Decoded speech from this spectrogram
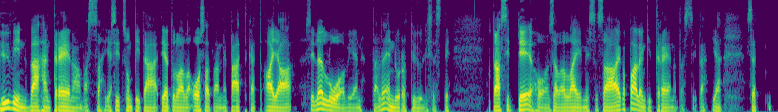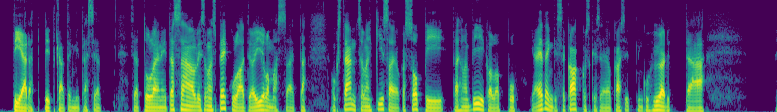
hyvin vähän treenaamassa, ja sit sun pitää tietyllä lailla osata ne pätkät ajaa sille luovien, tällä endurotyylisesti. Kun taas sit DH on sellainen laji, missä saa aika paljonkin treenata sitä, ja sä tiedät pitkälti, mitä sieltä, sieltä tulee. Niin tässähän oli sellainen spekulaatio ilmassa, että onko tämä nyt sellainen kisa, joka sopii, tai sellainen viikonloppu, ja etenkin se kakkoskisa, joka sitten niinku hyödyttää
